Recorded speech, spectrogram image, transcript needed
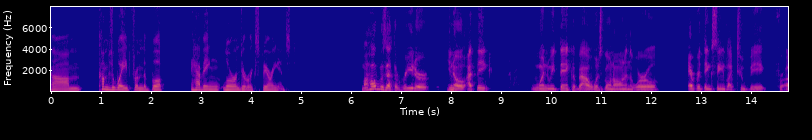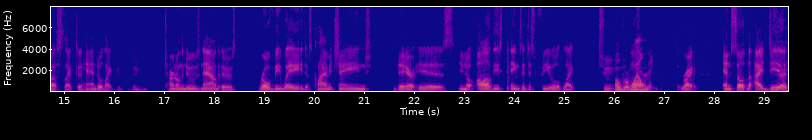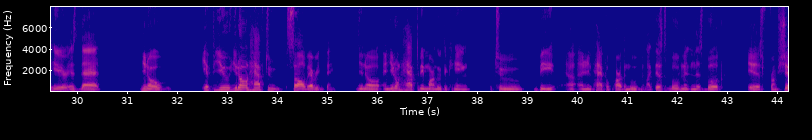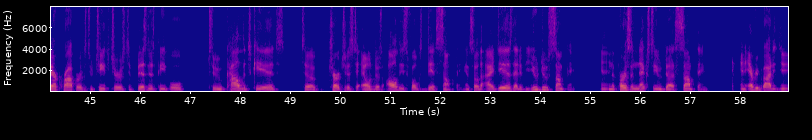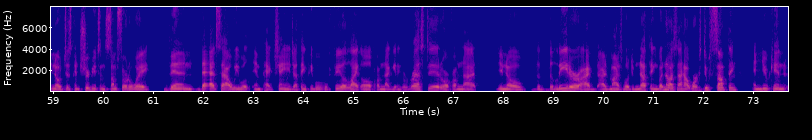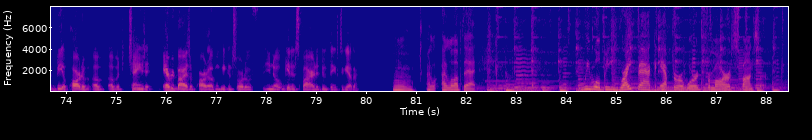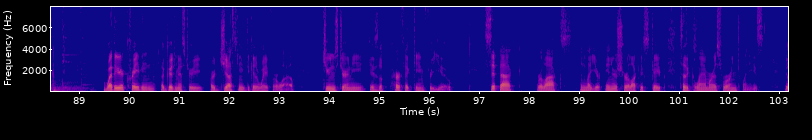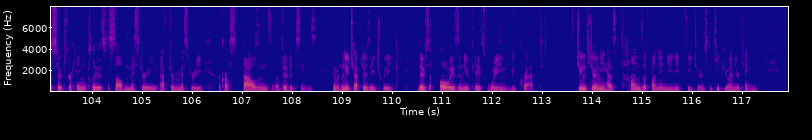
um, comes away from the book having learned or experienced? My hope is that the reader, you know, I think when we think about what's going on in the world, everything seems like too big for us like to handle like turn on the news now there's roe v. Wade there's climate change there is you know all these things that just feel like too overwhelming. Large. right. And so the idea here is that you know if you you don't have to solve everything you know and you don't have to be martin luther king to be uh, an impactful part of the movement like this movement in this book is from sharecroppers to teachers to business people to college kids to churches to elders, all these folks did something. And so the idea is that if you do something and the person next to you does something and everybody, you know, just contributes in some sort of way, then that's how we will impact change. I think people feel like, oh, if I'm not getting arrested or if I'm not, you know, the the leader, I I might as well do nothing. But no, that's not how it works. Do something and you can be a part of, of, of a change that everybody's a part of and we can sort of you know get inspired to do things together mm, I, I love that we will be right back after a word from our sponsor whether you're craving a good mystery or just need to get away for a while june's journey is the perfect game for you sit back relax and let your inner sherlock escape to the glamorous roaring 20s You'll search for hidden clues to solve mystery after mystery across thousands of vivid scenes. And with new chapters each week, there's always a new case waiting to be cracked. June's Journey has tons of fun and unique features to keep you entertained.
